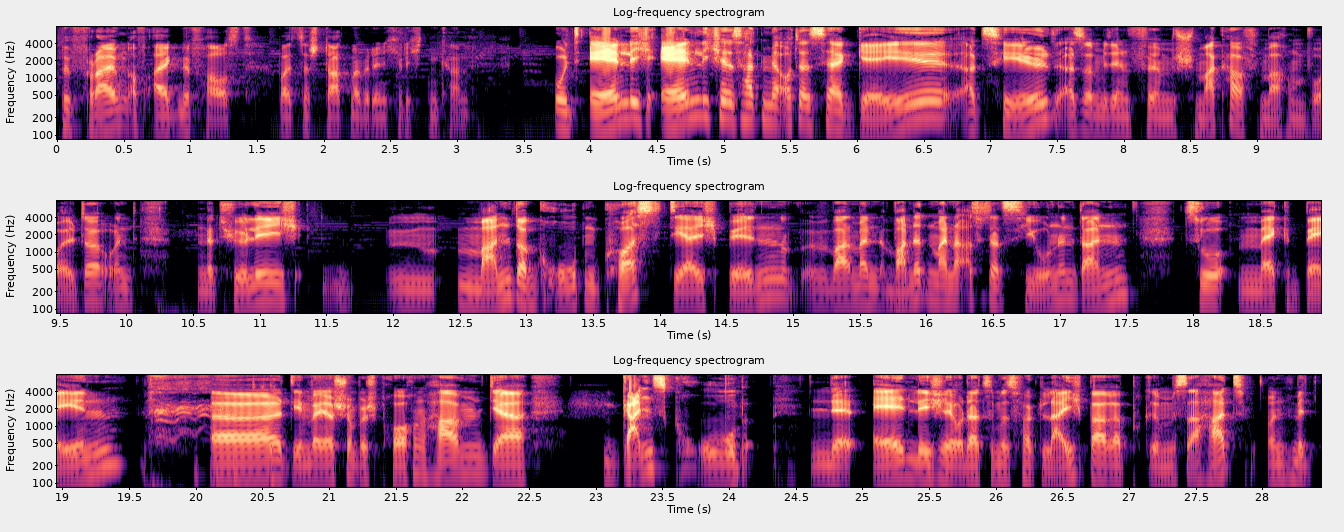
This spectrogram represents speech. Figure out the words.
Befreiung auf eigene Faust, weil es der Staat mal wieder nicht richten kann. Und ähnlich, ähnliches hat mir auch der Sergei erzählt, als er mir den Film schmackhaft machen wollte. Und natürlich, Mann der groben Kost, der ich bin, war mein, wanderten meine Assoziationen dann zu McBain, äh, den wir ja schon besprochen haben, der ganz grob eine ähnliche oder zumindest vergleichbare Prämisse hat. Und mit,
